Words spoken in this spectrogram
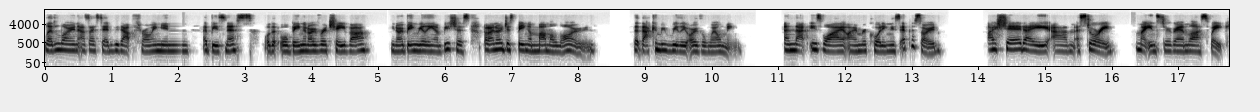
let alone, as I said, without throwing in a business or, the, or being an overachiever, you know, being really ambitious. But I know just being a mum alone that that can be really overwhelming. And that is why I'm recording this episode. I shared a, um, a story on my Instagram last week,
